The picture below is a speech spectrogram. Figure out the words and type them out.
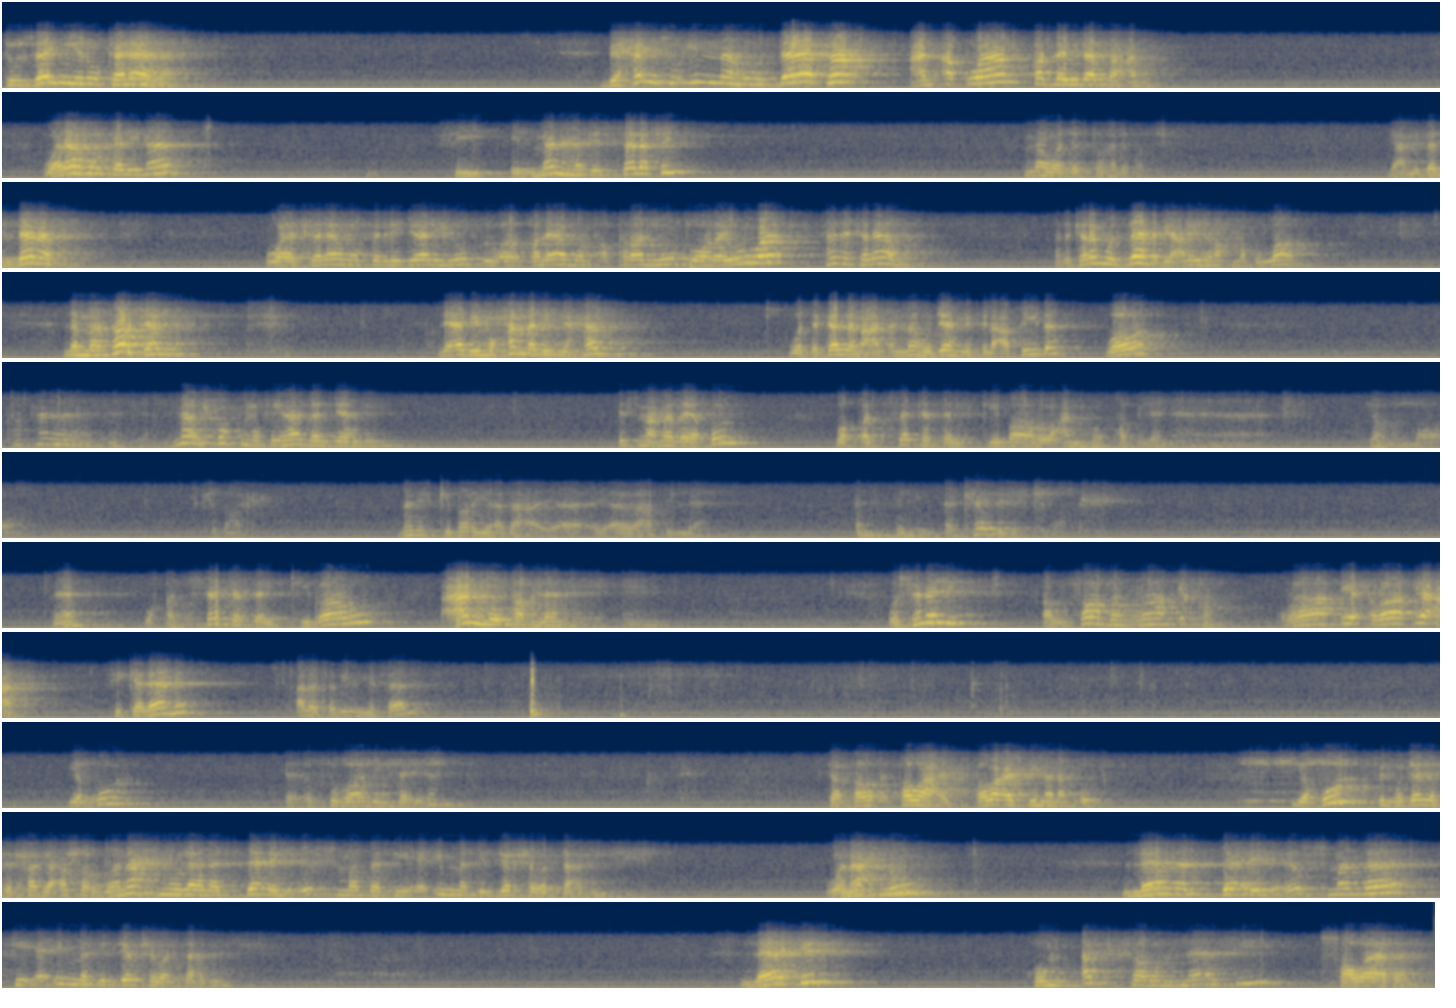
تزين كلامه بحيث إنه دافع عن أقوام قد لا يدافع عنه. وله كلمات في المنهج السلفي ما وجدتها لرجل يعني دندنة والكلام في الرجال يطوى وكلام الأقران يطوى ولا يروى هذا كلامه هذا كلام الذهبي عليه رحمة الله. لما ترجم لأبي محمد بن حزم وتكلم عن أنه جهم في العقيدة وهو ما الحكم في هذا الجهم؟ اسمع ماذا يقول وقد سكت الكبار عنه قبلنا. يا الله الكبار. من الكبار يا أبا, يا أبا عبد الله؟ أنت من أكابر الكبار. ها؟ وقد سكت الكبار عنه قبلنا وسنجد ألفاظا رائقة رائعة في كلامه على سبيل المثال يقول اكتبوا هذه الفائدة. كقواعد قواعد فيما نقول. يقول في المجلد الحادي عشر ونحن لا ندعي العصمة في أئمة الجرش والتعديل. ونحن لا ندعي العصمة في أئمة الجرش والتعديل. لكن هم أكثر الناس صوابا.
